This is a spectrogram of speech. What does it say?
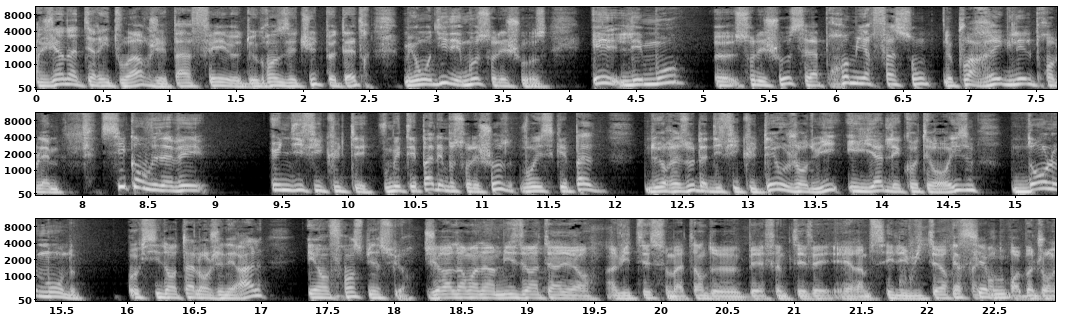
je viens d'un territoire, j'ai pas fait euh, de grandes études peut-être, mais on dit des mots sur les choses. Et les mots euh, sur les choses, c'est la première façon de pouvoir régler le problème. Si quand vous avez une difficulté, vous mettez pas les mots sur les choses, vous risquez pas de résoudre la difficulté. Aujourd'hui, il y a de l'écoterrorisme dans le monde occidental en général et en France bien sûr. Gérald Darmanin, ministre de l'Intérieur, invité ce matin de BFM TV et RMC, il est 8h53. Merci à vous. Bonne journée.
